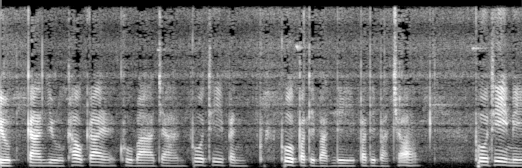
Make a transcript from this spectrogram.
อยู่การอยู่เข้าใกล้ครูบาอาจารย์ ผู้ที่เป็นผู้ปฏิบัติดีปฏิบัติชอบ ผู้ที่มี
